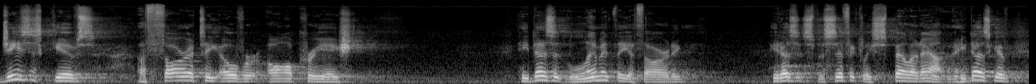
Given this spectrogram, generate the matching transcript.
Jesus gives authority over all creation. He doesn't limit the authority, he doesn't specifically spell it out. Now, he does give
